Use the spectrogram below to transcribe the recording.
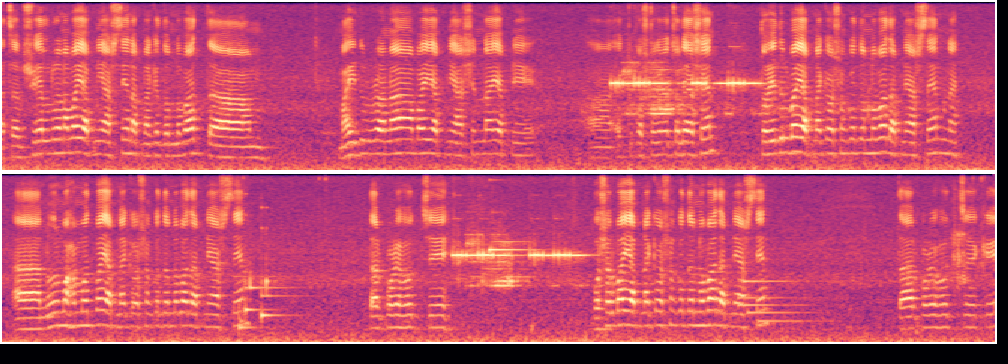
আচ্ছা সোহেল রানা ভাই, আপনি আসছেন, আপনাকে ধন্যবাদ। মাহিদুর রানা ভাই, আপনি আসেন নাই, আপনি একটু কষ্ট করে চলে আসেন। তহিদুল ভাই, আপনাকে অসংখ্য ধন্যবাদ, আপনি আসছেন। নূর মোহাম্মদ ভাই, আপনাকে অসংখ্য ধন্যবাদ, আপনি আসছেন। তারপরে হচ্ছে বসর ভাই, আপনাকে অসংখ্য ধন্যবাদ, আপনি আসছেন। তারপরে হচ্ছে কে?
